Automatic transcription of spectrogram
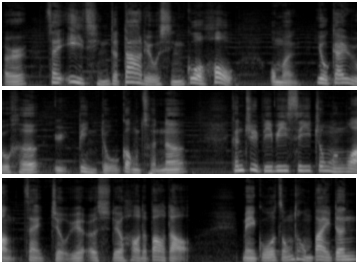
而在疫情的大流行过后，我们又该如何与病毒共存呢？根据 BBC 中文网在九月二十六号的报道，美国总统拜登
